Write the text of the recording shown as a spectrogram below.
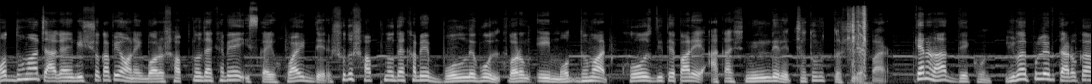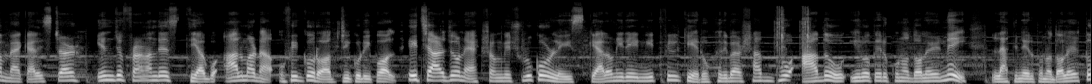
মধ্যমাঠ আগামী বিশ্বকাপে অনেক বড় স্বপ্ন দেখাবে স্কাই হোয়াইটদের। শুধু স্বপ্ন দেখাবে বললে ভুল, বরং এই মধ্যমাঠ খোঁজ দিতে পারে আকাশ নীলদের চতুর্থ শিরোপার। কেননা দেখুন, লিভারপুলের তারকা Mac Allister Enzo Fernandes Thiago Almada অভিজ্ঞ রদ্রিগো রিপল, এই চারজন একসঙ্গে শুরু করলেই স্ক্যালনির এই মিডফিল্ডকে রুখে দেবার সাধ্য আদৌ ইউরোপের কোনো দলের নেই, ল্যাতিনের কোনো দলের তো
